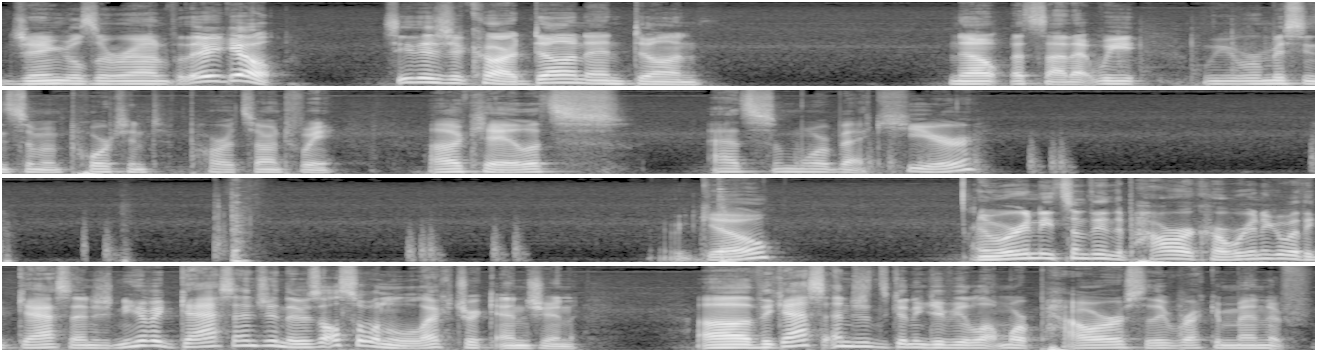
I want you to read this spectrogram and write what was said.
jangles around, but there you go. See, there's your car. Done and done. No, that's not it. We we were missing some important parts, aren't we? Okay, let's add some more back here. There we go. And we're going to need something to power a car. We're going to go with a gas engine. You have a gas engine. There's also an electric engine. Uh, the gas engine is going to give you a lot more power, so they recommend it for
